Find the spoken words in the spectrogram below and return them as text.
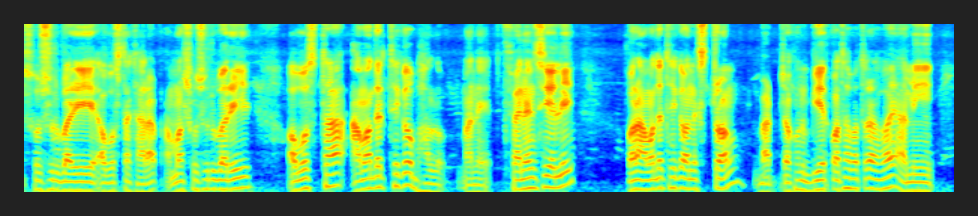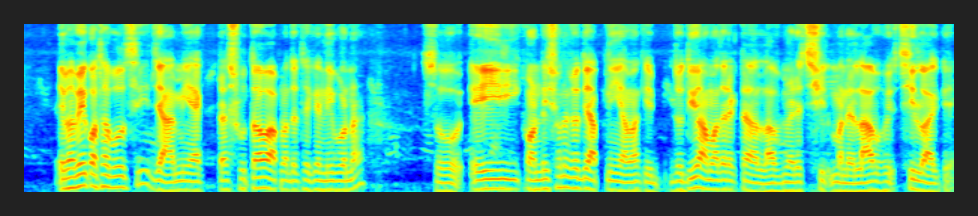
শ্বশুর বাড়ির অবস্থা খারাপ। আমার শ্বশুর বাড়ির অবস্থা আমাদের থেকেও ভালো। মানে ফাইন্যান্সিয়ালি ওরা আমাদের থেকে অনেক স্ট্রং বাট যখন বিয়ের কথাবার্তা হয় আমি এভাবেই কথা বলছি যে আমি একটা সুতাও আপনাদের থেকে নিব না। সো এই কন্ডিশনে যদি আপনি আমাকে যদিও আমাদের একটা লাভ ম্যারেজ ছিল মানে লাভ ছিল আগে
